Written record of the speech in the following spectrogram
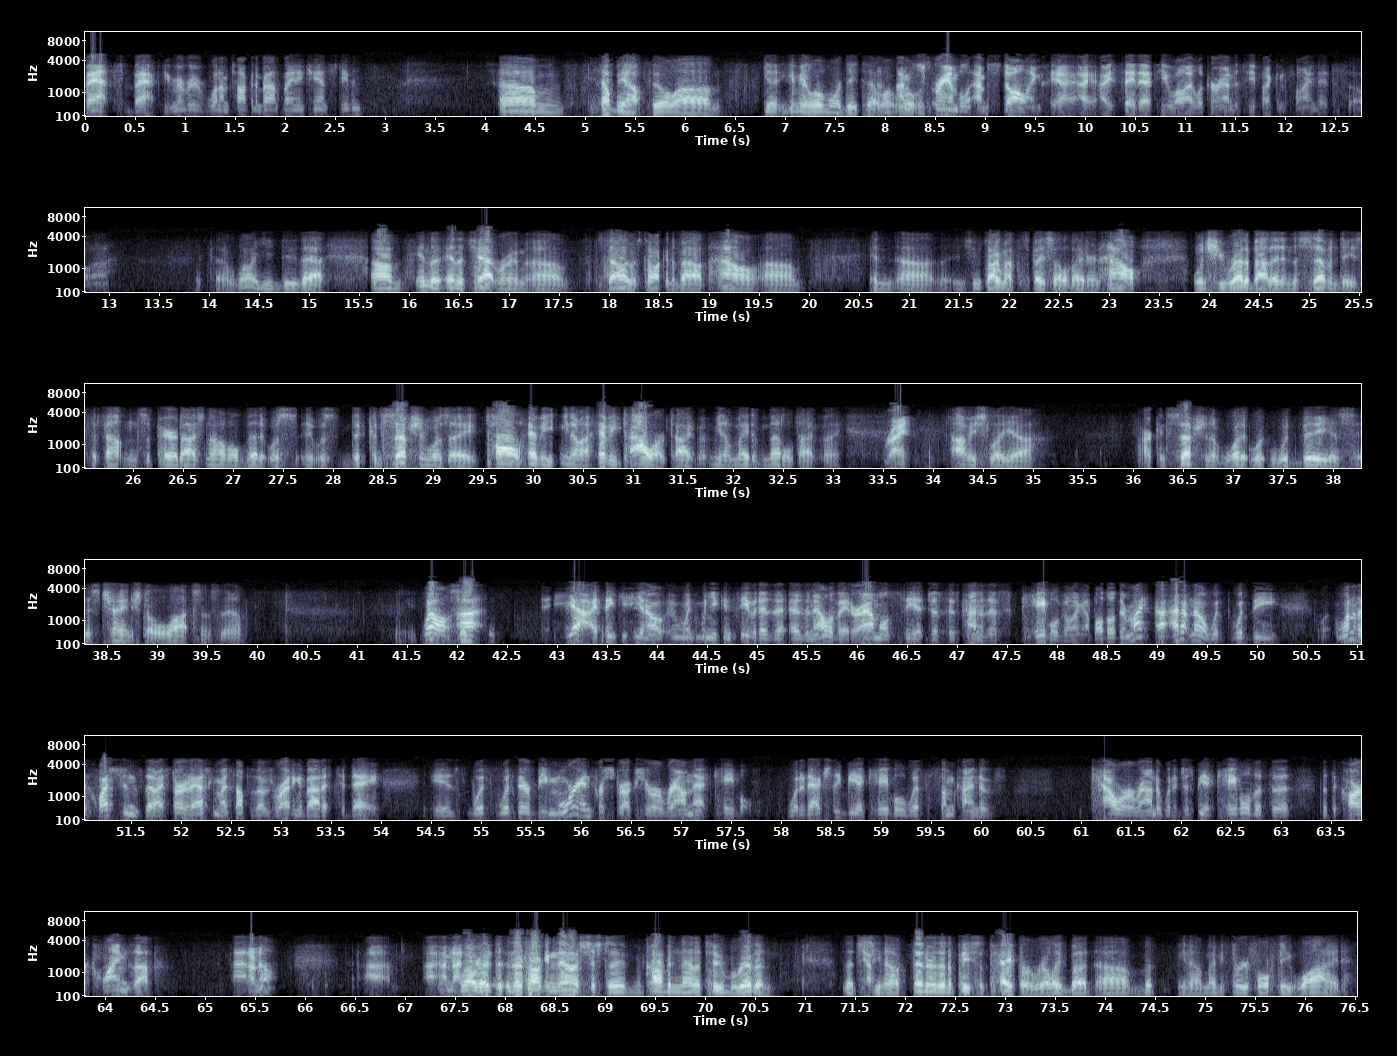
bats back. Do you remember what I'm talking about by any chance, Stephen? Um, help me out, Phil. Um, give, give me a little more detail. What, I'm what scrambling. I'm stalling. See, I, I, I say that to you while I look around to see if I can find it. So. Uh, Okay, well, you do that. Um, in the in the chat room, um, Sally was talking about how, um, and uh, she was talking about the space elevator and how, when she read about it in the 70s, the Fountains of Paradise novel, that it was it was the conception was a tall, heavy, you know, a heavy tower type, you know, made of metal type thing. right. Obviously, uh, our conception of what it w- would be has has changed a lot since then. Well, So- uh, yeah, I think you know when when you conceive it as a, as an elevator, I almost see it just as kind of this cable going up. Although there might, I, I don't know, would would the one of the questions that I started asking myself as I was writing about it today is would would there be more infrastructure around that cable? Would it actually be a cable with some kind of tower around it? Would it just be a cable that the that the car climbs up? I don't know. Uh, I, I'm not well, sure. they're, they're talking now. It's just a carbon nanotube ribbon that's Yep. you know thinner than a piece of paper, really, but uh, but you know maybe three or four feet wide.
